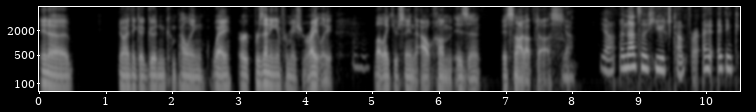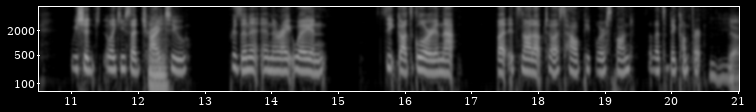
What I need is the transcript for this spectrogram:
in a you know i think a good and compelling way or presenting information rightly Mhm. but like you're saying the outcome isn't it's not up to us Yeah. Yeah, and that's a huge comfort. I, I think we should, like you said, try Mhm. to present it in the right way and seek God's glory in that. But it's not up to us how people respond. So that's a big comfort. Mhm. yeah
